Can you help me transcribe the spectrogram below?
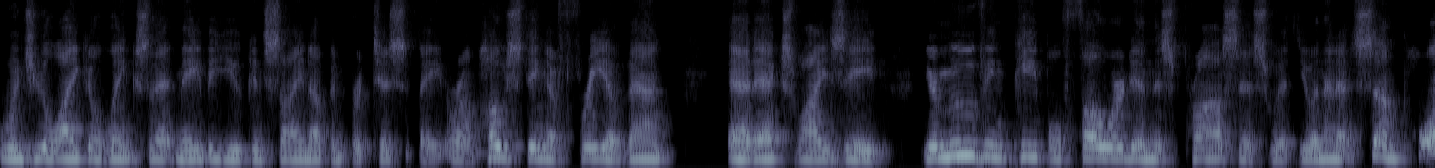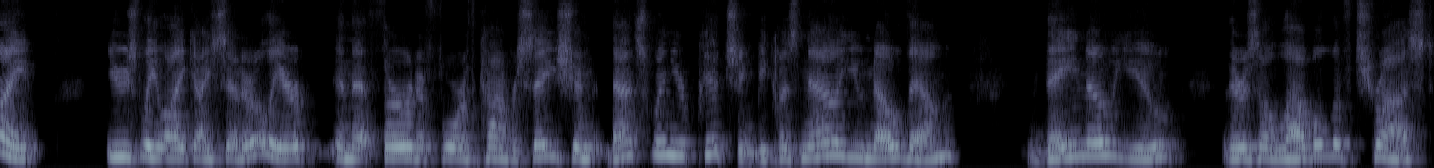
Would you like a link so that maybe you can sign up and participate? Or I'm hosting a free event at XYZ. You're moving people forward in this process with you. And then at some point, usually, like I said earlier, in that third or fourth conversation, that's when you're pitching because now you know them, they know you there's a level of trust.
